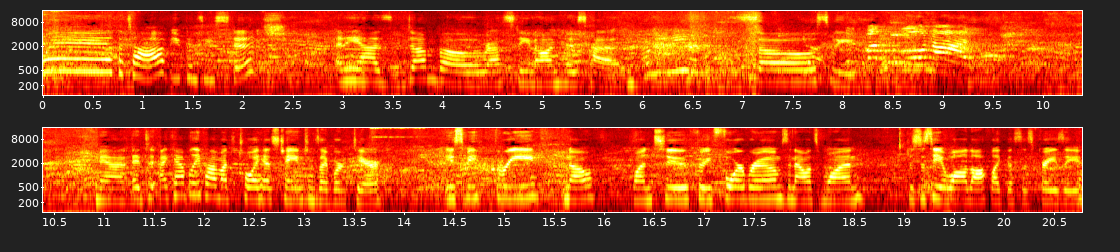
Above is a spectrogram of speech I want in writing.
way at the top, you can see Stitch. And he has Dumbo resting on his head. So sweet. Man, it, I can't believe how much toy has changed since I've worked here. It used to be three, no, one, two, three, four rooms, and now it's one. Just to see it walled off like this is crazy.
